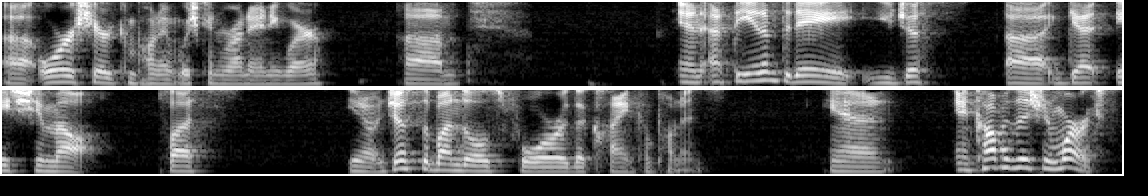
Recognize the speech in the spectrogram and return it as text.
uh, or a shared component which can run anywhere. Um, and at the end of the day, you just uh, get HTML plus, you know, just the bundles for the client components. And and composition works.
